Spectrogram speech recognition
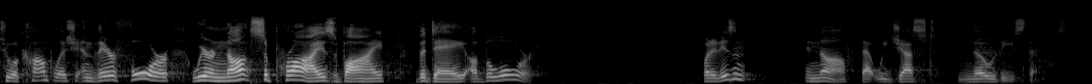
to accomplish, and therefore we are not surprised by the day of the Lord. But it isn't enough that we just know these things.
